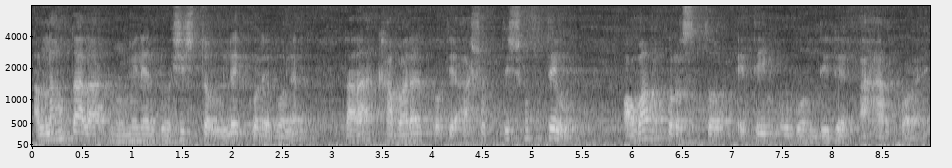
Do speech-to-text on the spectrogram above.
আল্লাহ তালা মুমিনের বৈশিষ্ট্য উল্লেখ করে বলেন, তারা খাবারের প্রতি আসক্তি সত্ত্বেও অভাবগ্রস্ত এতিম ও বন্দীদের আহার করায়।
